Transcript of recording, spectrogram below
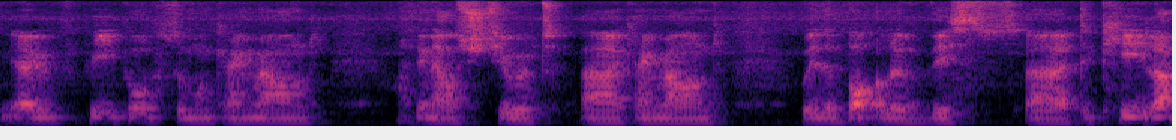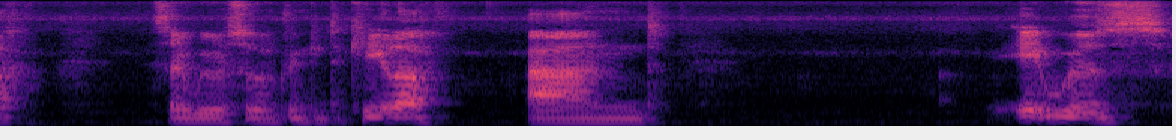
you know for people. Someone came round, I think that was Stuart, uh, came round with a bottle of this uh, tequila. So we were sort of drinking tequila, and it was.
